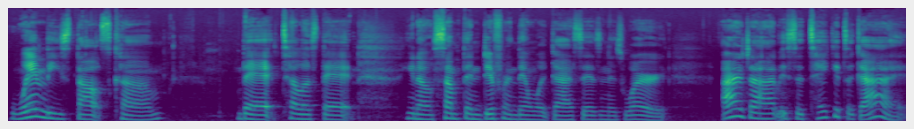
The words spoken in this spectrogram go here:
when these thoughts come that tell us that, you know, something different than what God says in His Word, our job is to take it to God,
